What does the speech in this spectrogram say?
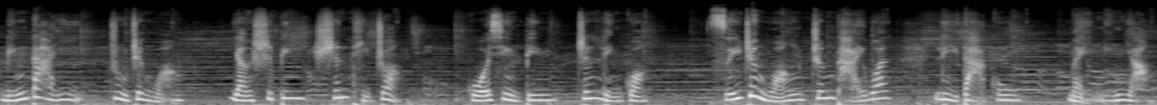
明大义助阵亡，养士兵身体壮，国姓兵真灵光，随阵亡征台湾，立大功美名扬。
